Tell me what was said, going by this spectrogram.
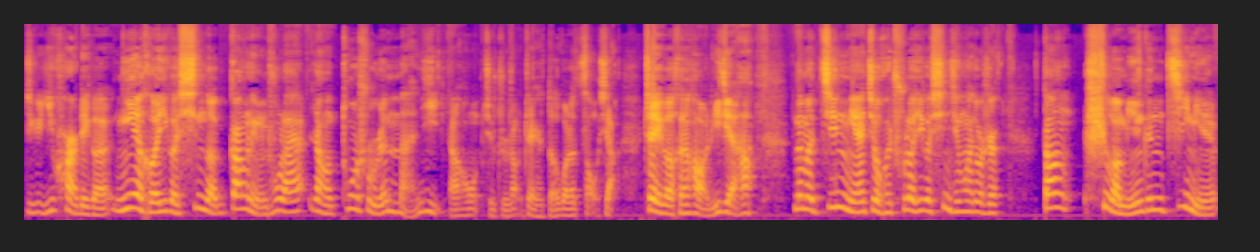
这个一块儿这个捏合一个新的纲领出来，让多数人满意，然后我们去执政，这是德国的走向，这个很好理解哈。那么今年就会出了一个新情况，就是当社民跟基民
